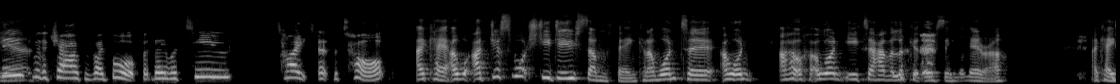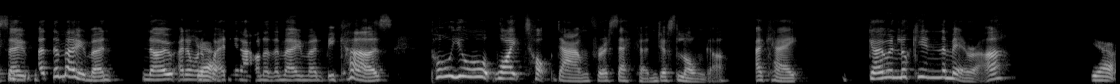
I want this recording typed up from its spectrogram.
Yeah. were the trousers I bought, but they were too tight at the top. Okay, I, w- I've just watched you do something, and I want to, I want, I, I want you to have a look at this in the mirror. Okay, so at the moment, no, I don't want to Yeah. put any of that on at the moment because pull your white top down for a second, just longer. Okay, go and look in the mirror, Yeah.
